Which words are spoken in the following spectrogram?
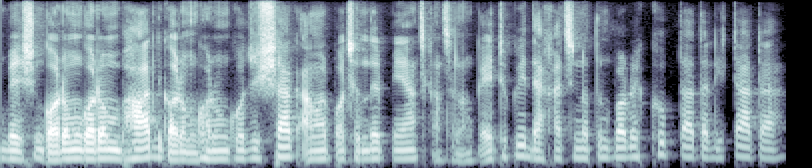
বেশ গরম গরম ভাত, গরম গরম কচুর শাক, আমার পছন্দের পেঁয়াজ, কাঁচা লঙ্কা। এটুকুই দেখাচ্ছি নতুন পর্বে। খুব তাড়াতাড়ি, টাটা।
